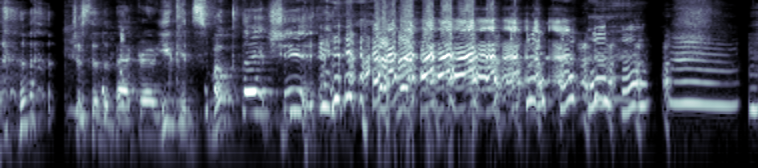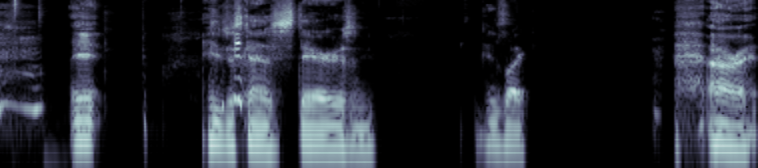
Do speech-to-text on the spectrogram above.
Just in the background, you can smoke that shit. It, he just kind of stares and he's like, All right.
